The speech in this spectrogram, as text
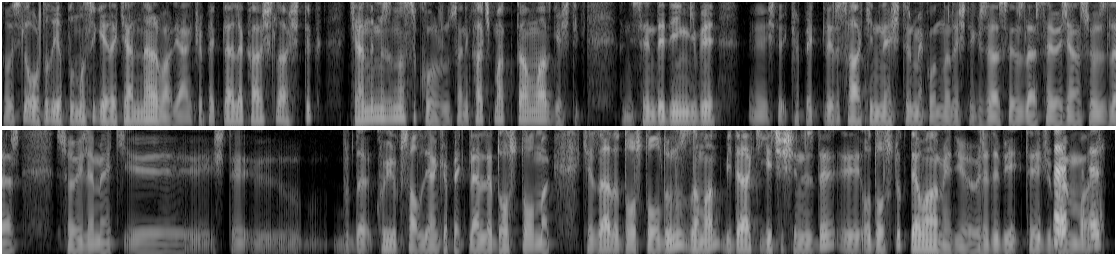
Dolayısıyla orada da yapılması gerekenler var. Yani köpeklerle karşılaştık. Kendimizi nasıl koruruz? Hani kaçmaktan vazgeçtik. Hani senin dediğin gibi e, işte köpekleri sakinleştirmek, onlara işte güzel sözler, sevecen sözler söylemek, e, işte e, burada kuyruk sallayan köpeklerle dost olmak. Keza da dost olduğunuz zaman bir dahaki geçişinizde o dostluk devam ediyor. Öyle de bir tecrübem var. Evet.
